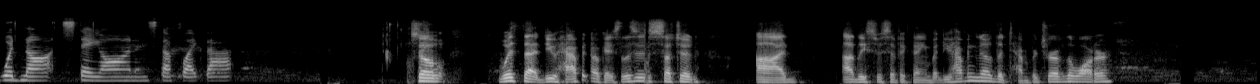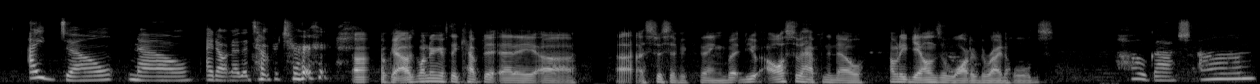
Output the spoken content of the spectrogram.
would not stay on and stuff like that. So, with that, do you happen? Okay, so this is such an odd, oddly specific thing, but do you happen to know the temperature of the water? I don't know. I don't know the temperature. Uh, okay, I was wondering if they kept it at a uh, uh, specific thing, but do you also happen to know how many gallons of water the ride holds? oh gosh. Um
